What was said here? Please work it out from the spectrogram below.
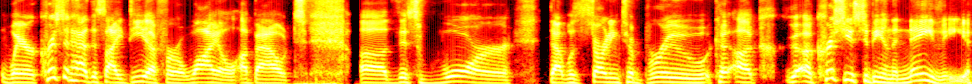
where Chris had had this idea for a while about uh, this war that was starting to brew. Uh, uh, Chris used to be in the Navy,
